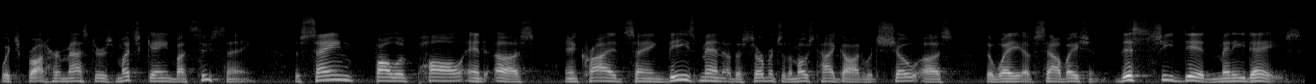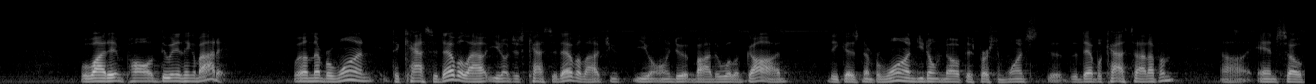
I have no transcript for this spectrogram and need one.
which brought her masters much gain by soothsaying. The same followed Paul and us and cried, saying, These men are the servants of the Most High God, which show us the way of salvation. This she did many days. Well, why didn't Paul do anything about it? Well, number one, to cast the devil out, you don't just cast the devil out, you, you only do it by the will of God. Because number one, you don't know if this person wants the, the devil cast out of them. Uh, and so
